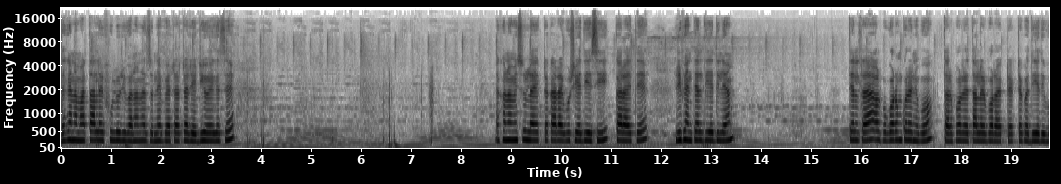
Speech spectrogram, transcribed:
দেখেন আমার তালের ফুলুরি বানানোর জন্য ব্যাটারটা রেডি হয়ে গেছে। এখন আমি চুলায় একটা কড়াই বসিয়ে দিয়েছি। কড়াইতে রিফাইন তেল দিয়ে দিলাম। তেলটা অল্প গরম করে নেব, তারপরে তালের বড়া একটা একটা করে দিয়ে দিব।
